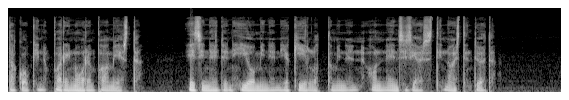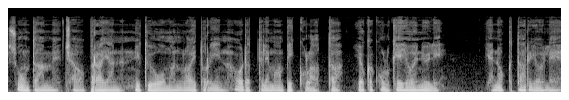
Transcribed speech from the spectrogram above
takokin pari nuorempaa miestä. Esineiden hiominen ja kiillottaminen on ensisijaisesti naisten työtä. Suuntaamme Chao Brian nykyuoman laituriin odottelemaan pikkulauttaa, joka kulkee joen yli, ja Nok tarjoilee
